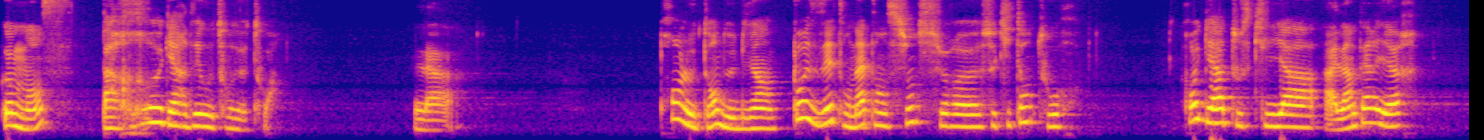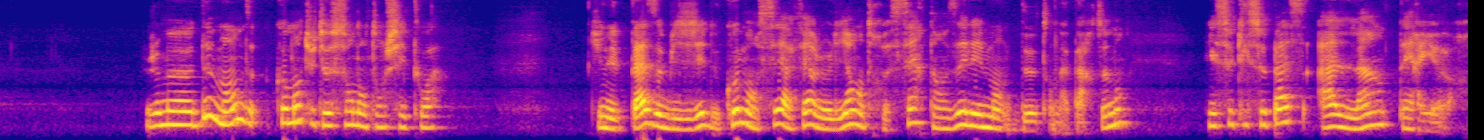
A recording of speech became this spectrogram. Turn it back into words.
Commence par regarder autour de toi. Là. Prends le temps de bien poser ton attention sur euh, ce qui t'entoure. Regarde tout ce qu'il y a à l'intérieur. Je me demande comment tu te sens dans ton chez-toi. Tu n'es pas obligé de commencer à faire le lien entre certains éléments de ton appartement et ce qu'il se passe à l'intérieur.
